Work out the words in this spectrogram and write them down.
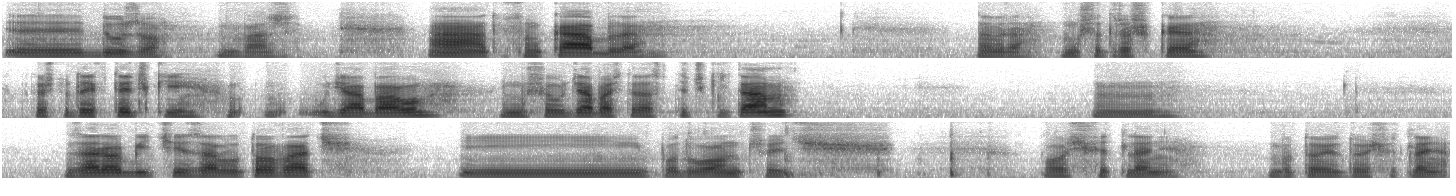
yy, dużo waży. A, tu są kable. Dobra, muszę troszkę. Ktoś tutaj wtyczki udziabał. Muszę udziabać teraz wtyczki tam. Mm. Zarobić je, zalutować i podłączyć oświetlenie, bo to jest do oświetlenia.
